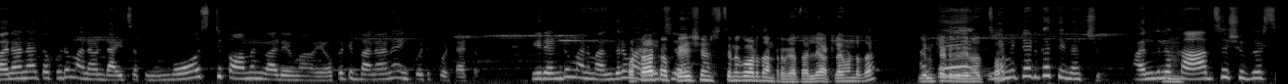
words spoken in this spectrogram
బనానాతో కూడా మనం డైట్ సప్లిమెంట్. మోస్ట్ కామన్ వాడేవి మావయ్య ఒకటి బనానా ఇంకోటి పొటాటో. ఈ రెండు మనం అందరం పొటాటో పేషెంట్స్ తినకూడదు అంటారు కదా తల్లి అట్లా ఉండదా లిమిటెడ్గా తినొచ్చా? లిమిటెడ్గా తినొచ్చు. అందులో. కార్బ్స్ షుగర్స్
